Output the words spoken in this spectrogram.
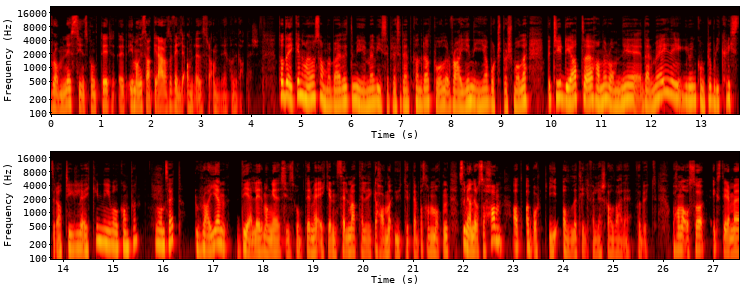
Romneys synspunkter i mange saker er altså veldig annerledes fra andre kandidaters. Todd Aiken har jo samarbeidet mye med visepresidentkandidat Paul Ryan i abortspørsmålet. Betyr det at han og Romney dermed i grunn kommer til å bli klistra til Aiken i valgkampen, uansett? Ryan deler mange synspunkter med Aiken, selv om at heller ikke han har uttrykt dem på samme måten. Så mener også han at abort i alle tilfeller skal være forbudt. Og han har også ekstreme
